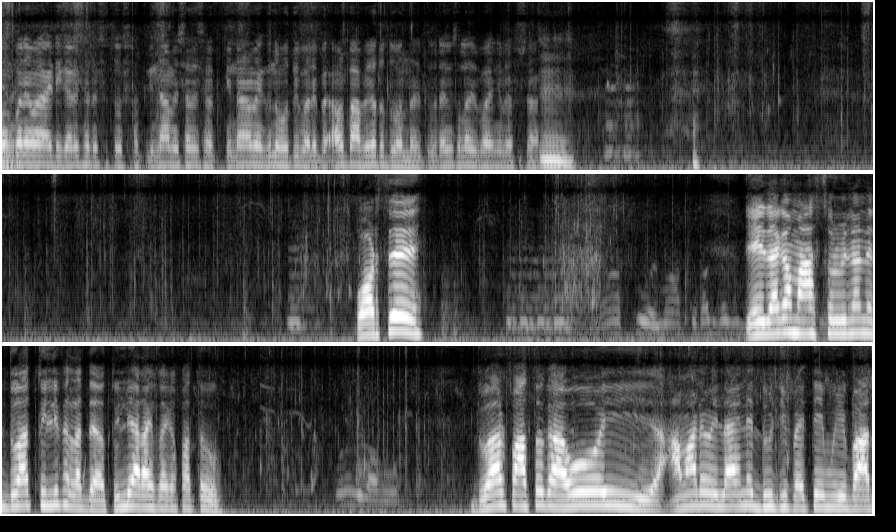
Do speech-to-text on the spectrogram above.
কোম্পানি আমার আইডি কার্ডের সাথে তোর সাথে কিনা আমার সাথে সাথে কিনা আমি একদিন হতে পারে আমার বাপেরও তো দোকান থাকতে পারে আমি চলাই পারি ব্যবসা। পড়ছে। এই জায়গা মাছ ধরবি না দুয়ার তুলি ফেলা দেওয়া তুলি আর এক জায়গা পাতো। দুয়ার পাতো গা, ওই আমার ওই লাইনে দুটি পাইতে মুড়ি বাদ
